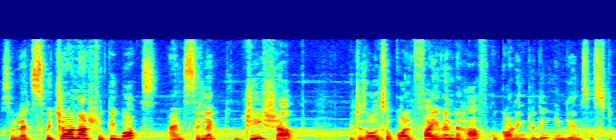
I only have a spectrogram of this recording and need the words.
So let's switch on our shruti box and select G sharp which is also called 5 and a half according to the Indian system.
